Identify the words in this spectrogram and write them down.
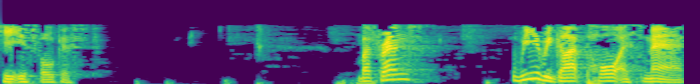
he is focused. But friends, we regard Paul as mad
